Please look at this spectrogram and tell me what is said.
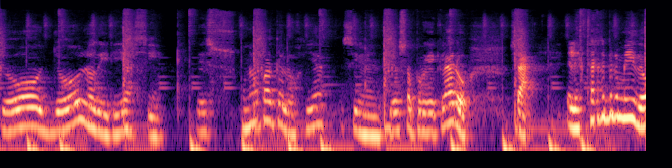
Yo, yo lo diría así, es una patología silenciosa, porque claro, o sea, el estar deprimido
